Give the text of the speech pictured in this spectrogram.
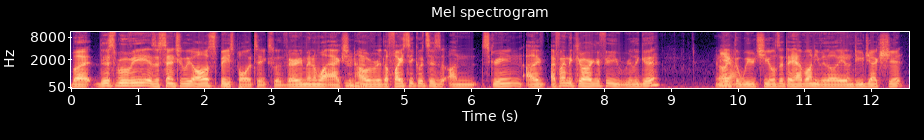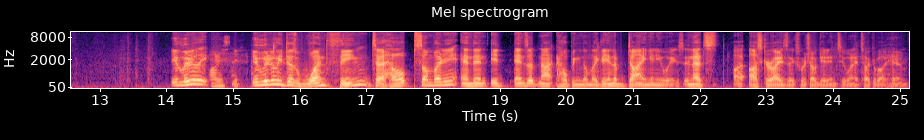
But this movie is essentially all space politics with very minimal action. Mhm. However, the fight sequences on screen, I I find the choreography really good. And Yeah. like the weird shields that they have on, even though they don't do jack shit. It literally honestly. it literally does one thing to help somebody and then it ends up not helping them like they end up dying anyways and that's uh, oscar isaacs which i'll get into when i talk about him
